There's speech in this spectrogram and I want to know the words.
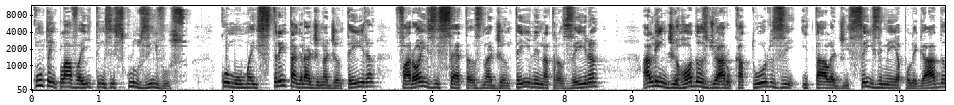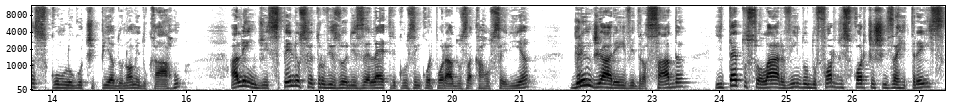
contemplava itens exclusivos, como uma estreita grade na dianteira, faróis e setas na dianteira e na traseira, além de rodas de aro 14 e tala de 6,5 polegadas com logotipia do nome do carro, além de espelhos retrovisores elétricos incorporados à carroceria, grande área envidraçada e teto solar vindo do Ford Escort XR3,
